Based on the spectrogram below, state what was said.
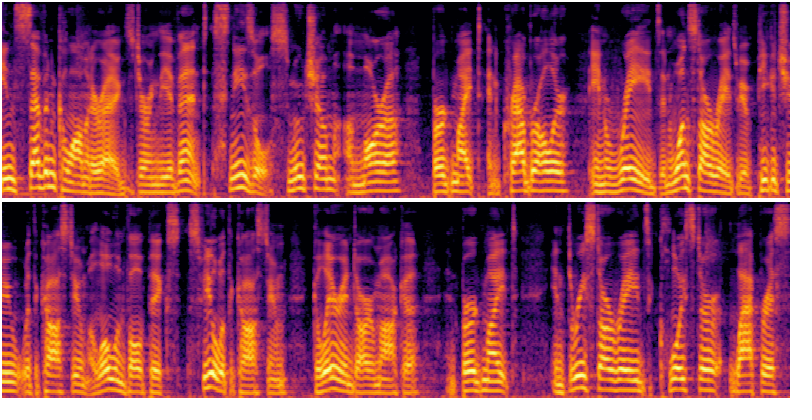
In 7 kilometer eggs during the event, Sneasel, Smoochum, Amaura, Bergmite, and Crabrawler. In raids, in one-star raids, we have Pikachu with the costume, Alolan Vulpix, Spheal with the costume, Galarian Darumaka, and Bergmite. In three-star raids, Cloyster, Lapras,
